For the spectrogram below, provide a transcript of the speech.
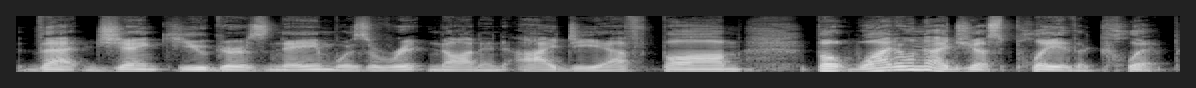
that Cenk Uygur's name was written on an IDF bomb. But why don't I just play the clip?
